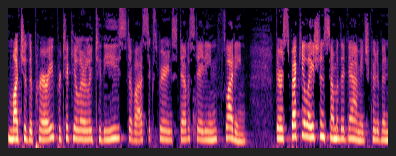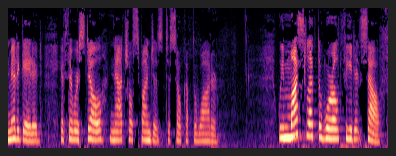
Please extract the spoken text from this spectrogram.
much of the prairie, particularly to the east of us, experienced devastating flooding. There is speculation some of the damage could have been mitigated if there were still natural sponges to soak up the water. We must let the world feed itself.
